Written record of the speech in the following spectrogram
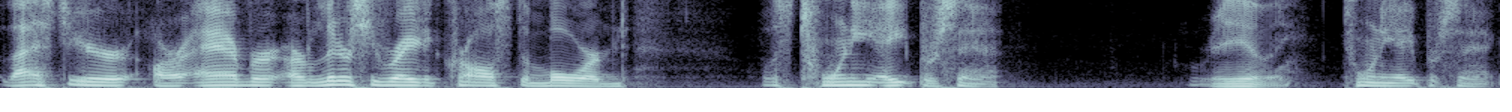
last year our average our literacy rate across the board was twenty eight percent. Really? Twenty eight percent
